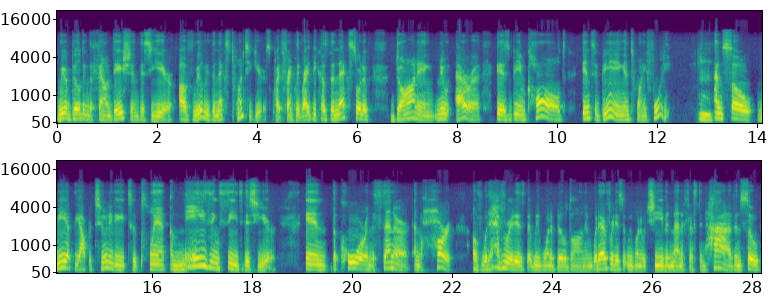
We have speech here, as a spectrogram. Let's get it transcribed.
we're building the foundation this year of really the next 20 years, quite frankly, right? Because the next sort of dawning new era is being called into being in 2040. Mm-hmm. And so we have the opportunity to plant amazing seeds this year in the core and the center and the heart of whatever it is that we want to build on and whatever it is that we want to achieve and manifest and have. And so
